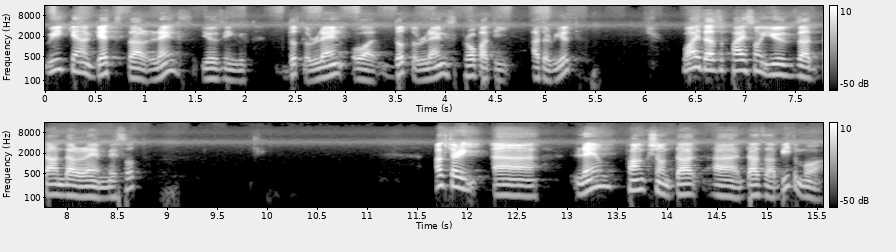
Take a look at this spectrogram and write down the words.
we can get the length using dot len or dot length property attribute. Why does Python use the dunder len method? Actually, uh, len function does, uh, does a bit more.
